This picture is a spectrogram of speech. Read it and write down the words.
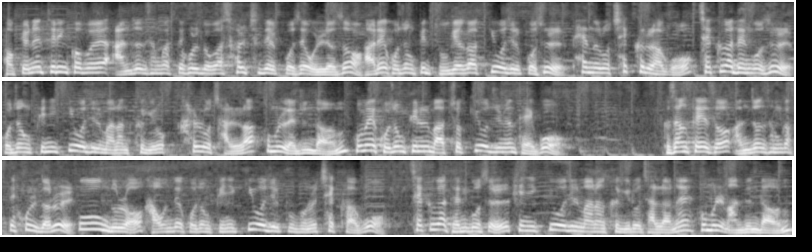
벗겨낸 trim 커버에 안전삼각대 홀더가 설치될 곳에 올려서 아래 고정핀 두 개가 끼워질 곳을 펜으로 체크를 하고 체크가 된 곳을 고정핀이 끼워질 만한 크기로 칼로 잘라 홈을 내준 다음 홈에 고정핀을 맞춰 끼워주면 되고 그 상태에서 안전삼각대 홀더를 꾹 눌러 가운데 고정핀이 끼워질 부분을 체크하고 체크가 된 곳을 핀이 끼워질 만한 크기로 잘라내 홈을 만든 다음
